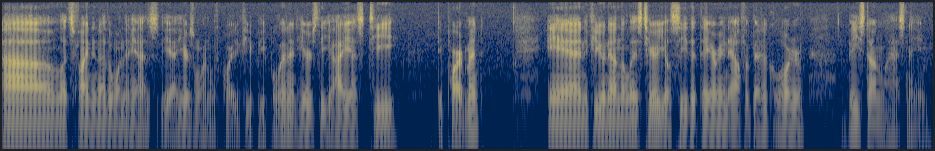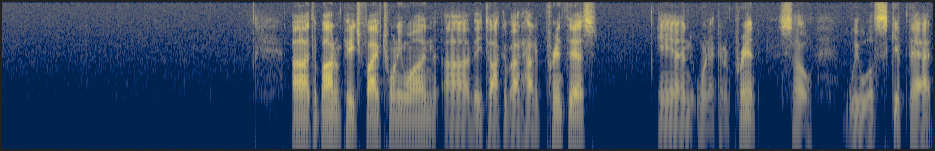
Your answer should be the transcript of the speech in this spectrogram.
Uh, let's find another one that has, yeah, here's one with quite a few people in it. Here's the IST department. And if you go down the list here, you'll see that they are in alphabetical order based on last name. Uh, at the bottom, page 521, uh, they talk about how to print this, and we're not going to print, so we will skip that.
